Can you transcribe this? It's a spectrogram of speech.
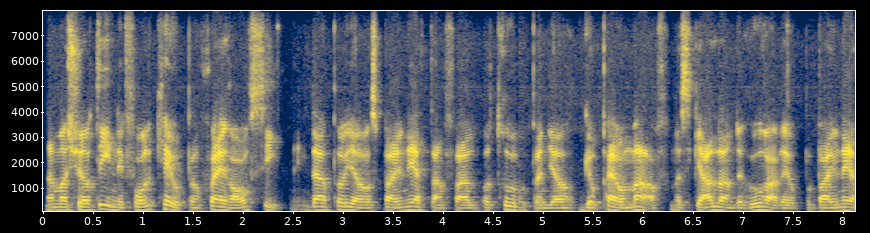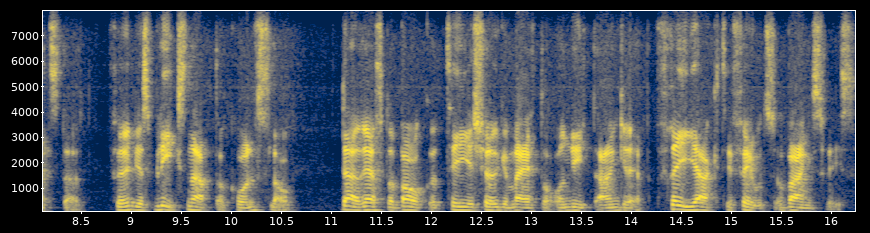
När man kört in i folkhopen sker avsittning. Därpå görs bajonettanfall och truppen gör, går på marsch med skallande hurrarop och bajonettstöt. Följes blixtsnabbt av kolvslag. Därefter bakåt 10-20 meter och nytt angrepp. Fri jakt till fots och vagnsvis.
